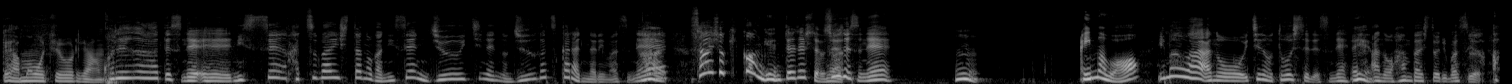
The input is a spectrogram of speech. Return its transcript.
け山内ロリアン。これがですね、えー、2000発売したのが2011年の10月からになりますね。はい、最初期間限定でしたよね。そうですね。うん。今は？今はあの一年を通してですね、ええ、あの販売しております。あ、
